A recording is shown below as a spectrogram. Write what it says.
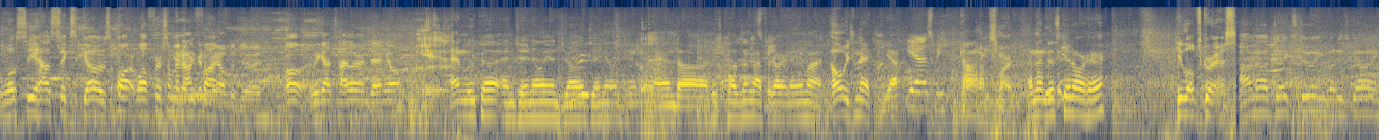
we'll see how six goes. Or, well, first I'm You're gonna not do gonna five. be able to do it. Oh, we got Tyler and Daniel. And Luca and Jay Nelly and Joe, Jay Nelly Jr. And uh, his cousin, I forgot her name. Uh, oh, he's Nick, yeah. Yeah, that's me. God, I'm smart. And then this kid over here, he loves grass. I don't know what Jake's doing, but he's going.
